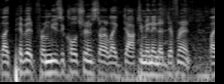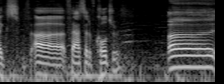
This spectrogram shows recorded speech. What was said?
like pivot from music culture and start like documenting a different like uh, facet of culture? Uh,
